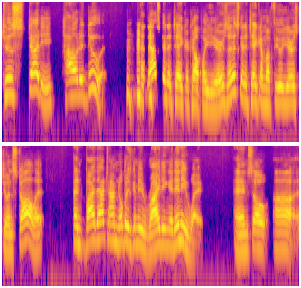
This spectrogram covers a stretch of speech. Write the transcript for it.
to study how to do it. and that's going to take a couple of years. Then it's going to take them a few years to install it. And by that time, nobody's going to be riding it anyway. And so uh,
